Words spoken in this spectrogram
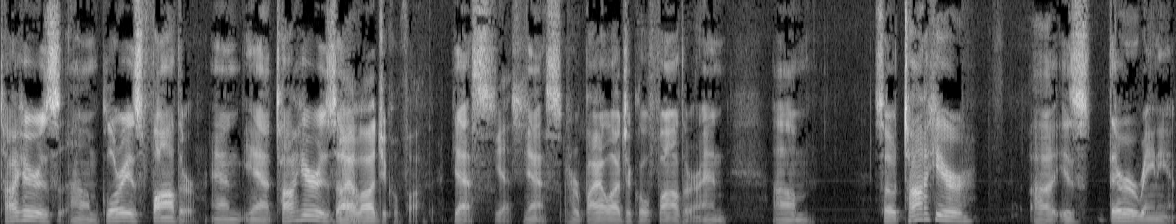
Tahir is um, Gloria's father, and yeah, Tahir is uh, biological father. Yes. Yes. Yes. Her biological father. And um, so Tahir uh, is, they're Iranian.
